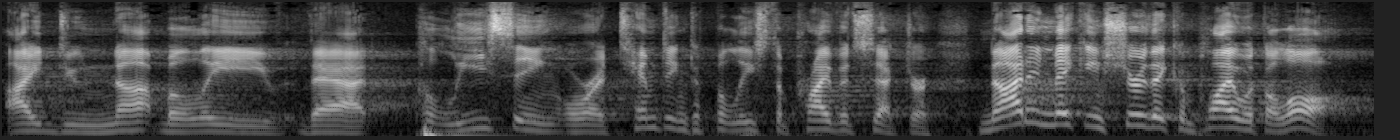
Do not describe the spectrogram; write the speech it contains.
I do not believe that policing or attempting to police the private sector, not in making sure they comply with the law,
